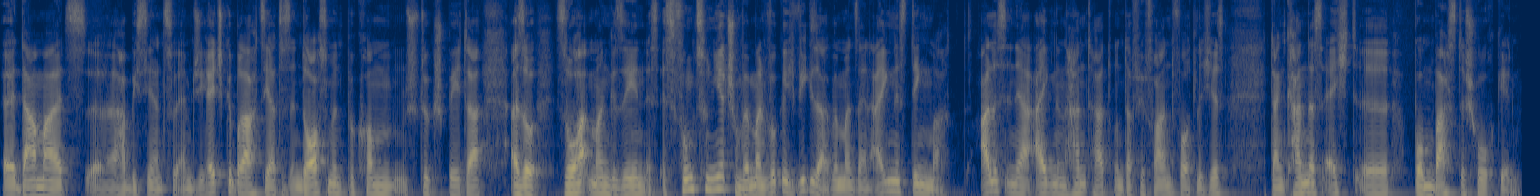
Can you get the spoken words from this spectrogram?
Äh, damals äh, habe ich sie dann zu MGH gebracht. Sie hat das Endorsement bekommen, ein Stück später. Also so hat man gesehen, es, es funktioniert schon, wenn man wirklich, wie gesagt, wenn man sein eigenes Ding macht, alles in der eigenen Hand hat und dafür verantwortlich ist, dann kann das echt äh, bombastisch hochgehen.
